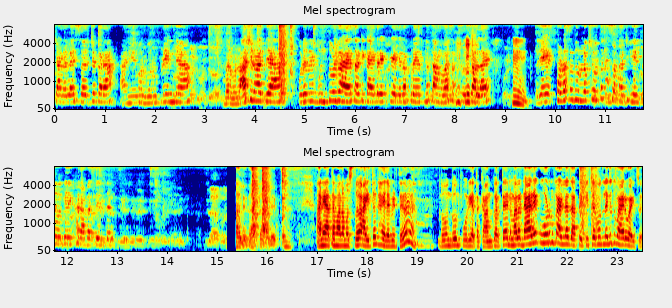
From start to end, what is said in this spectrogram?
चॅनल आहे. सर्च करा आणि भरभरून प्रेम द्या. भरभरून आशीर्वाद द्या. कुठेतरी गुंतून राहण्यासाठी काहीतरी केलेला प्रयत्न चांगला सक्सेस झालाय. म्हणजे थोडस दुर्लक्ष होतं ना स्वतःची हेल्थ वगैरे खराब असेल तर. आलेत आता आलेत. आणि आता मला मस्त आयतं खायला भेटतं बरं. दोन दोन पोरी आता काम करताय आणि मला डायरेक्ट ओढून काढलं जातं किचन मधून लगेच तू बाहेर व्हायचं.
